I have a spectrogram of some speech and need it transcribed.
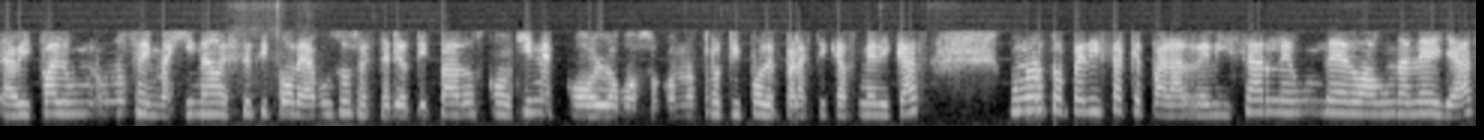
habitual. Uno se imagina este tipo de abusos estereotipados con ginecólogos o con otro tipo de prácticas médicas. Un ortopedista que para revisarle un dedo a una de ellas,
